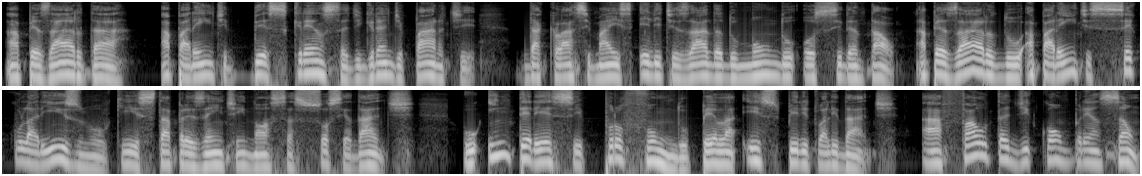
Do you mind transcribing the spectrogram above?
apesar da aparente descrença de grande parte da classe mais elitizada do mundo ocidental, apesar do aparente secularismo que está presente em nossa sociedade, o interesse profundo pela espiritualidade, a falta de compreensão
